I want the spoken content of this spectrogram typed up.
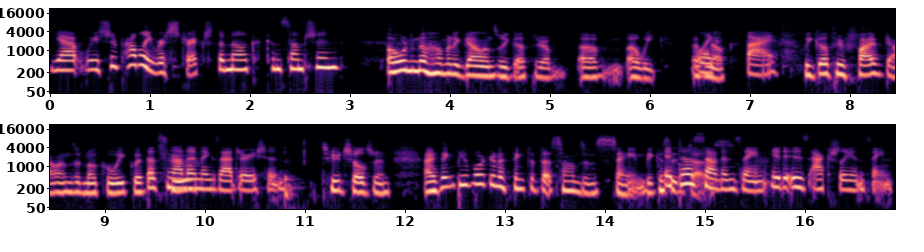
Yeah, we should probably restrict the milk consumption. I want to know how many gallons we go through a, a, a week of like milk. five. We go through five gallons of milk a week with That's two, not an exaggeration. two children. And I think people are going to think that that sounds insane because it, It, does, sound insane. It is actually insane.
